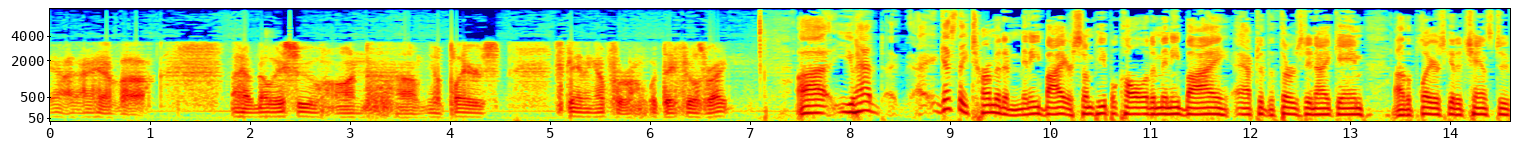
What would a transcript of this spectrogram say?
yeah, I have uh, I have no issue on um, you know players standing up for what they feel is right. Uh, you had, I guess they term it a mini bye, or some people call it a mini bye after the Thursday night game. Uh, the players get a chance to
